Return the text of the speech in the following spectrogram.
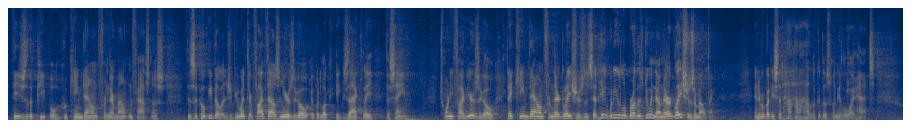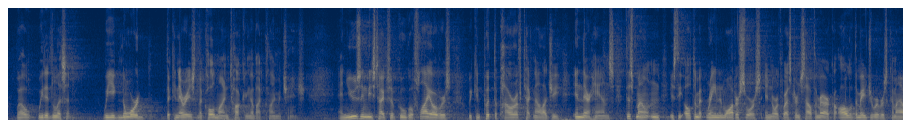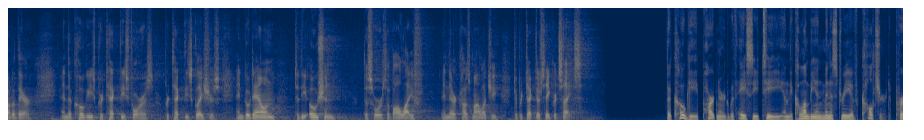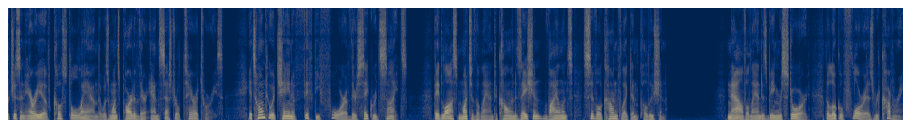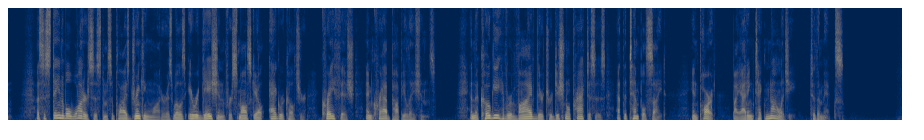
These are the people who came down from their mountain fastness. This is a Kogi village. If you went there 5,000 years ago, it would look exactly the same. 25 years ago, they came down from their glaciers and said, Hey, what are you little brothers doing down there? Our glaciers are melting. And everybody said, Ha ha ha, look at those funny little white hats. Well, we didn't listen. We ignored the canaries in the coal mine talking about climate change. And using these types of Google flyovers, we can put the power of technology in their hands. This mountain is the ultimate rain and water source in northwestern South America. All of the major rivers come out of there. And the Kogis protect these forests, protect these glaciers, and go down to the ocean, the source of all life in their cosmology, to protect their sacred sites. The Kogi partnered with ACT and the Colombian Ministry of Culture to purchase an area of coastal land that was once part of their ancestral territories. It's home to a chain of 54 of their sacred sites. They'd lost much of the land to colonization, violence, civil conflict, and pollution. Now the land is being restored. The local flora is recovering. A sustainable water system supplies drinking water as well as irrigation for small scale agriculture crayfish, and crab populations. And the Kogi have revived their traditional practices at the temple site, in part by adding technology to the mix.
